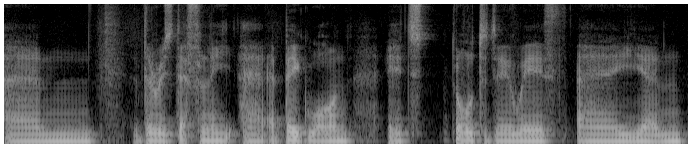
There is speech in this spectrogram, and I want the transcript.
Um, there is definitely a, a, big one. It's all to do with a um,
